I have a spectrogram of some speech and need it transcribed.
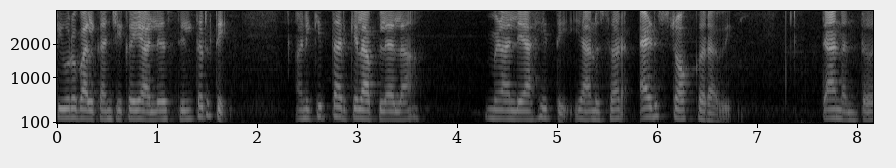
तीव्र बालकांचे काही आले असतील तर ते. आणि किती तारखेला आपल्याला मिळाले आहे ते यानुसार ॲड स्टॉक करावे. त्यानंतर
